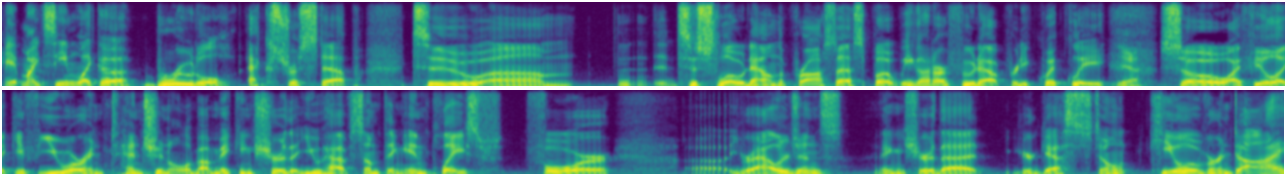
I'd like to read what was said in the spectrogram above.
It might seem like a brutal extra step to um, to slow down the process, but we got our food out pretty quickly. Yeah. So I feel like if you are intentional about making sure that you have something in place for uh, your allergens, making sure that your guests don't keel over and die,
